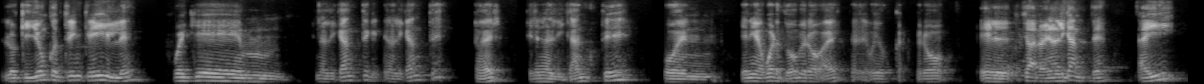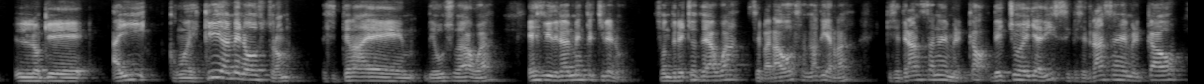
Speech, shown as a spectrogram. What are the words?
Lo que yo encontré increíble fue que mm, en Alicante, en Alicante, a ver, era en Alicante o en, ya ni acuerdo, pero a ver, voy a buscar, pero el, claro, en Alicante, ahí lo que, ahí, como describe al menos Ostrom, el sistema de, de uso de agua, es literalmente chileno. Son derechos de agua separados a la tierra que se transan en el mercado. De hecho, ella dice que se transan en el mercado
